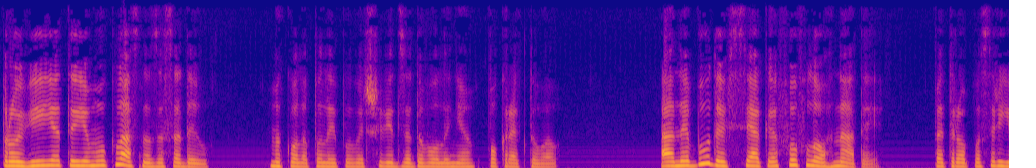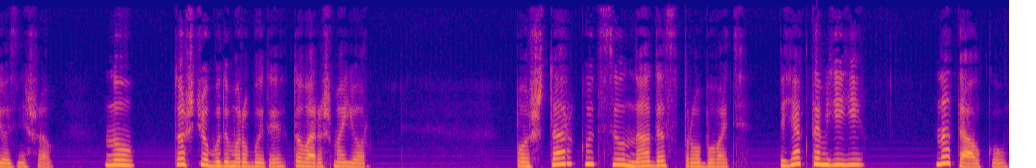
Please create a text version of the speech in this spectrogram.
провія ти йому класно засадив, Микола Пилипович від задоволення покректував. А не буде всяке фуфло гнати, Петро посерйознішав. Ну, то що будемо робити, товариш майор? Поштарку цю надо спробувати. Як там її? Наталку.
